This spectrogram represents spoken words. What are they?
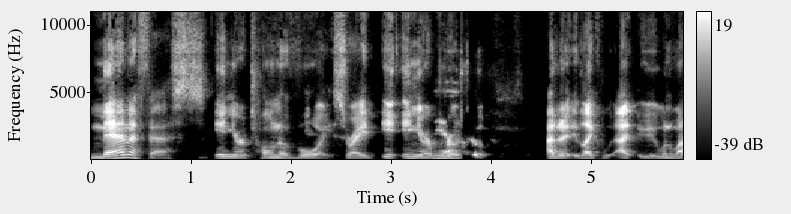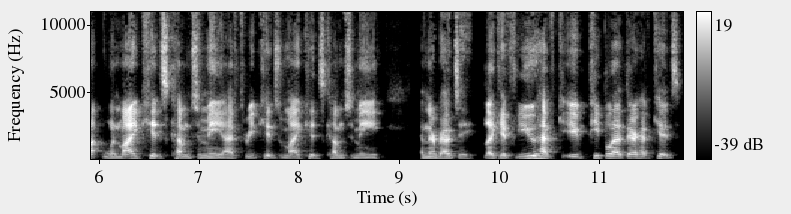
manifests in your tone of voice, right? In, in your Yeah. approach. So, I don't like I, when my, when my kids come to me. I have three kids. When my kids come to me, and they're about to like, if you have if people out there have kids,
